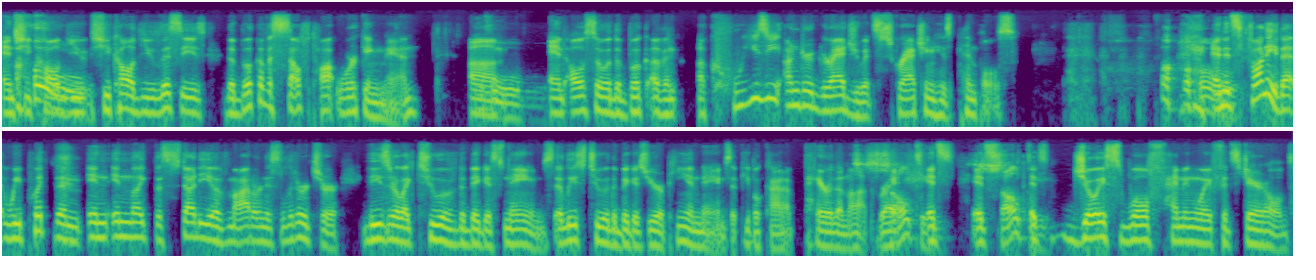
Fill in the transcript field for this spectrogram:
and she called Oh. you. She called Ulysses the book of a self-taught working man, um, Ooh. And also the book of an a queasy undergraduate scratching his pimples. Oh. And it's oh. funny that we put them in in like the study of modernist literature. These are like two of the biggest names, at least two of the biggest European names that people kind of pair them up, right? Salty. It's it's salty. it's Joyce, Woolf, Hemingway, Fitzgerald,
